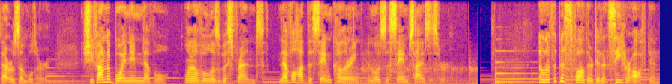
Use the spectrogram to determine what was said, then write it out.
that resembled her. She found a boy named Neville, one of Elizabeth's friends. Neville had the same coloring and was the same size as her. Elizabeth's father didn't see her often,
